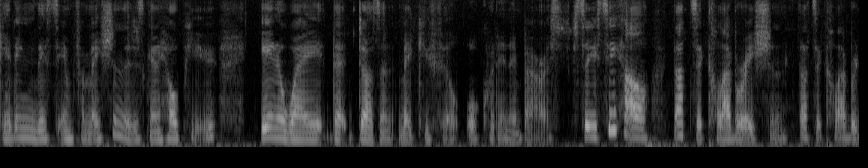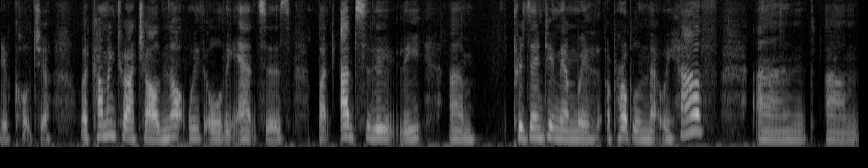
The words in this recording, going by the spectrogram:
getting this information that is going to help you in a way that doesn't make you feel awkward and embarrassed. So, you see how that's a collaboration, that's a collaborative culture. We're coming to our child not with all the answers, but absolutely um, presenting them with a problem that we have and um,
